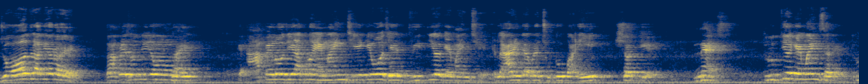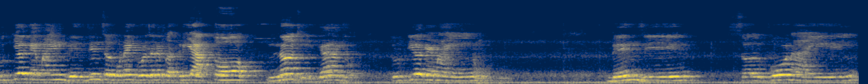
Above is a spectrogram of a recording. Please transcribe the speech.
જો અદ્રાવ્ય રહે, તો આપણે સમજી જવાનું થાય કે આપેલો જે આપણો એમાઇન છે એ કેવો છે? દ્વિતીય એમાઇન છે. એટલે આ રીતે આપણે છૂટું પાડી શકીએ. નેક્સ્ટ તૃતીય એમાઇન સાથે. તૃતીય એમાઇન બેન્ઝીન સલ્ફોનાઇલ ક્લોરાઇડ પ્રક્રિયા આપતો નથી. ધ્યાન રાખજો. તૃતીય એમાઇન બેન્ઝિન સલ્ફોનાઇલ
